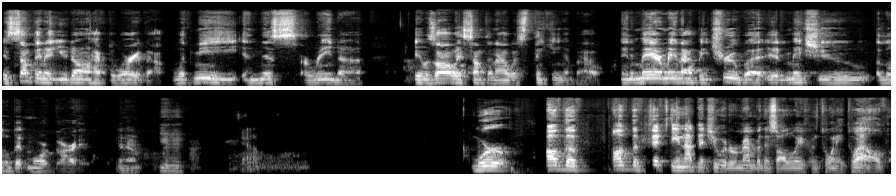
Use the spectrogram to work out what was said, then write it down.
it's something that you don't have to worry about. With me in this arena it was always something i was thinking about. And it may or may not be true but it makes you a little bit more guarded you know? Mm-hmm. yeah. We're of the of the 50, not that you would remember this all the way from 2012,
